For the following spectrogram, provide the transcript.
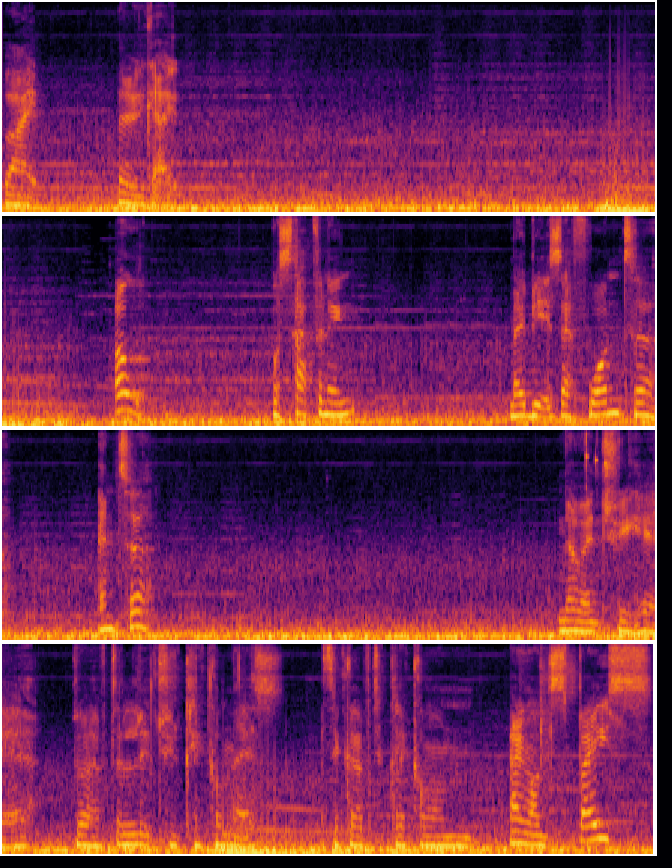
Right, there we go. Oh, what's happening? Maybe it's F1 to enter? No entry here. Do I have to literally click on this? I think I have to click on... Hang on, space.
